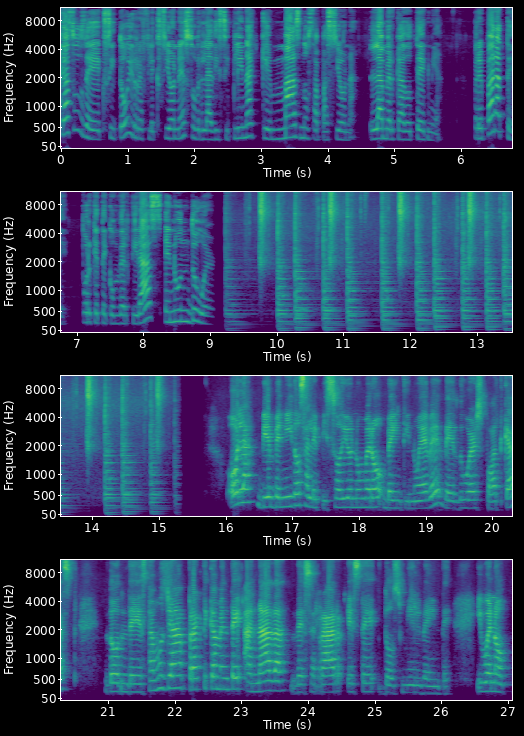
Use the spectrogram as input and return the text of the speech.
casos de éxito y reflexiones sobre la disciplina que más nos apasiona, la mercadotecnia. Prepárate, porque te convertirás en un doer. Hola, bienvenidos al episodio número 29 de Doers Podcast, donde estamos ya prácticamente a nada de cerrar este 2020. Y bueno,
